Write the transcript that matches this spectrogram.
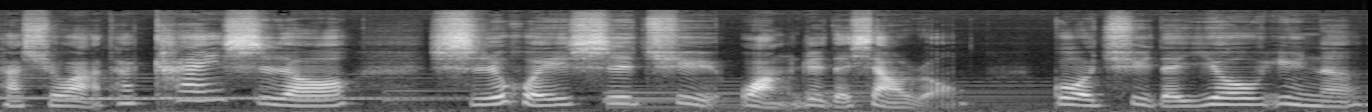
他说啊，他开始哦拾回失去往日的笑容，过去的忧郁呢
